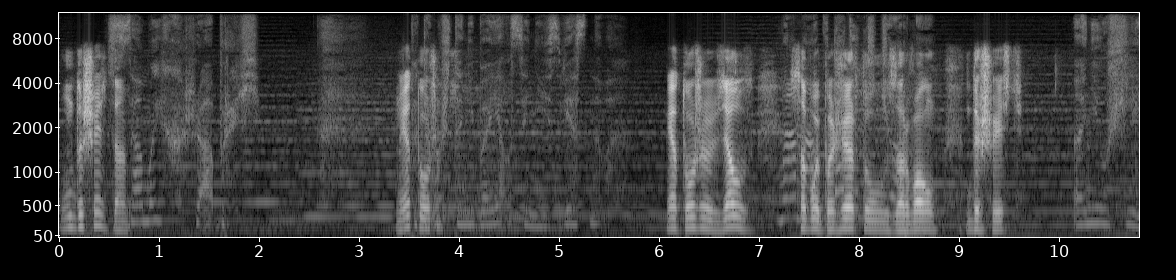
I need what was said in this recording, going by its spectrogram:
Ну D6, да. Самый храбрый. Ну я тоже. что не боялся неизвестного. Я тоже взял с собой пожертвовал, взорвал D6. Они ушли.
